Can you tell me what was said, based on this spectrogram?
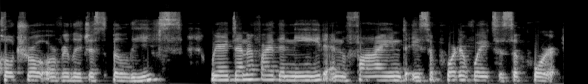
cultural, or religious beliefs. We identify the need and find a supportive way to support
